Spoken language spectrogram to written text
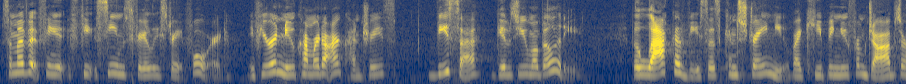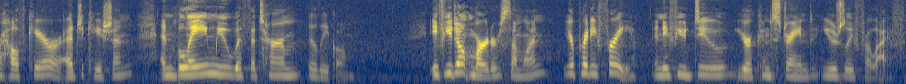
Some of it fe- fe- seems fairly straightforward. If you're a newcomer to our countries, visa gives you mobility. The lack of visas constrain you by keeping you from jobs or healthcare or education and blame you with the term illegal. If you don't murder someone, you're pretty free. And if you do, you're constrained, usually for life.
